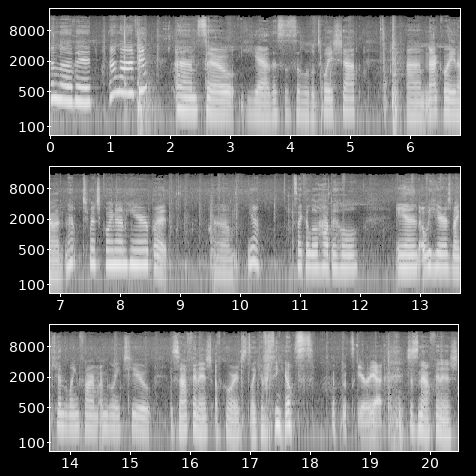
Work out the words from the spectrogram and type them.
I love it. I love it. Um, so yeah, this is a little toy shop. Um, not going on, not too much going on here, but um, yeah, it's like a little hobbit hole. And over here is my kindling farm. I'm going to. It's not finished, of course, like everything else in this area. Just not finished.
